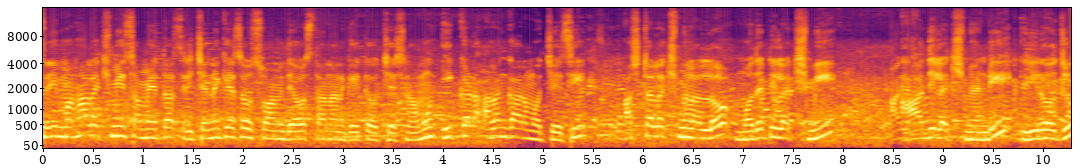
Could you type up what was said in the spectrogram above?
శ్రీ మహాలక్ష్మి సమేత శ్రీ చెన్నకేశవ స్వామి దేవస్థానానికి అయితే వచ్చేసినాము. ఇక్కడ అలంకారం వచ్చేసి అష్టలక్ష్మిలలో మొదటి లక్ష్మి ఆదిలక్ష్మి అండి. ఈరోజు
